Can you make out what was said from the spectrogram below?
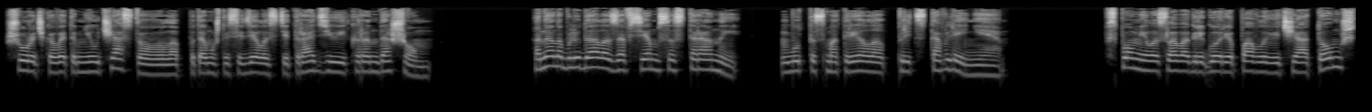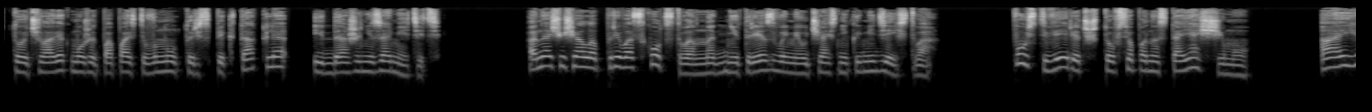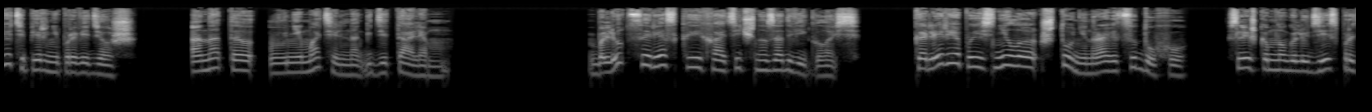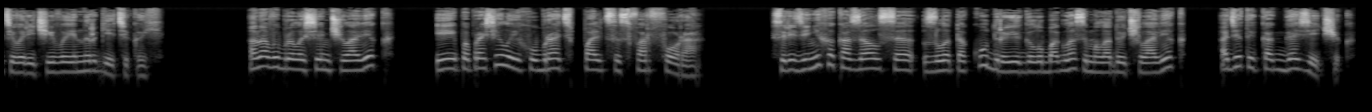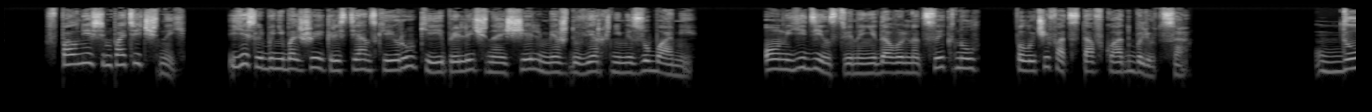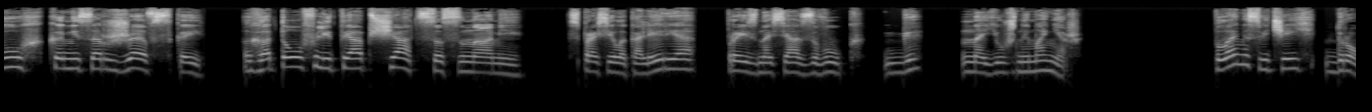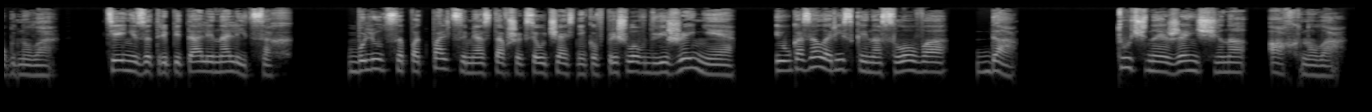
Шурочка в этом не участвовала, потому что сидела с тетрадью и карандашом. Она наблюдала за всем со стороны, будто смотрела представление. Вспомнила слова Григория Павловича о том, что человек может попасть внутрь спектакля и даже не заметить. Она ощущала превосходство над нетрезвыми участниками действа. Пусть верит, что все по-настоящему, а ее теперь не проведешь. Она-то внимательна к деталям. Блюдце резко и хаотично задвигалось. Калерия пояснила, что не нравится духу. Слишком много людей с противоречивой энергетикой. Она выбрала семь человек и попросила их убрать пальцы с фарфора. Среди них оказался златокудрый и голубоглазый молодой человек одетый как газетчик. Вполне симпатичный, если бы небольшие крестьянские руки и приличная щель между верхними зубами. Он единственный недовольно цыкнул, получив отставку от блюдца. «Дух комиссаржевской, готов ли ты общаться с нами?» — спросила калерия, произнося звук «г» на южный манер. Пламя свечей дрогнуло. Тени затрепетали на лицах. Блюдце под пальцами оставшихся участников пришло в движение и указало риской на слово «да». Тучная женщина ахнула.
